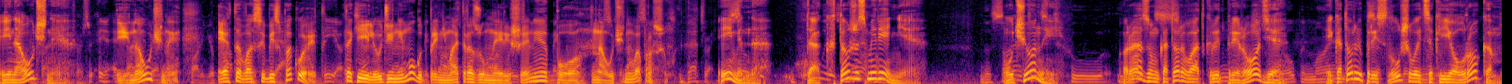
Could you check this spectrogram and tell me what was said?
И научные. И научные. Это вас и беспокоит. Такие люди не могут принимать разумные решения по научным вопросам. Именно. Так кто же смирение? Ученый, разум которого открыт природе и который прислушивается к ее урокам,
